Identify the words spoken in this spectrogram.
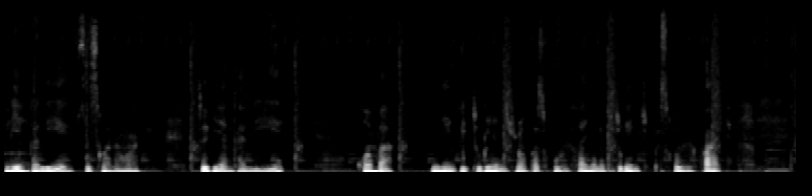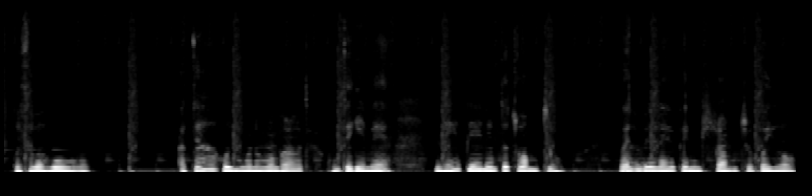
tujiangalie sisi wanawake. Tujiangalie kwamba ni vitu gani tunapaswa kuvifanya na vitu gani tunapaswa kuvifanya. Kwa sababu hata huyu mwanaume ambao anataka kumtegemea naye pia ni mtoto wa mtu. Vilevile naye pia ni mtoto wa mtu kwa hiyo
